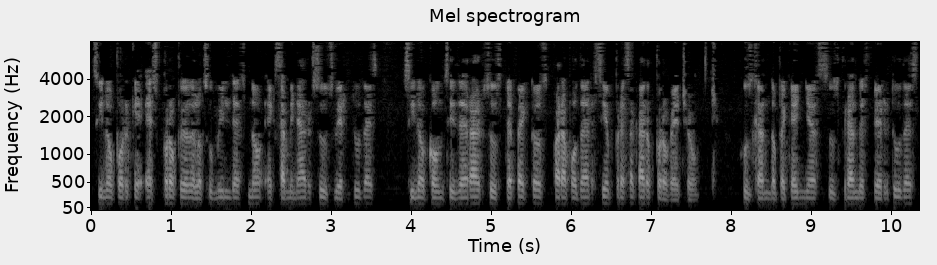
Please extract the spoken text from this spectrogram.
sino porque es propio de los humildes no examinar sus virtudes, sino considerar sus defectos para poder siempre sacar provecho, juzgando pequeñas sus grandes virtudes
